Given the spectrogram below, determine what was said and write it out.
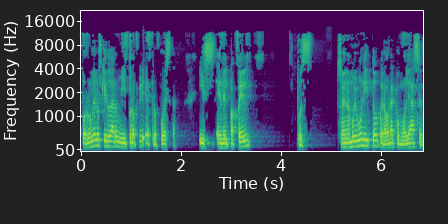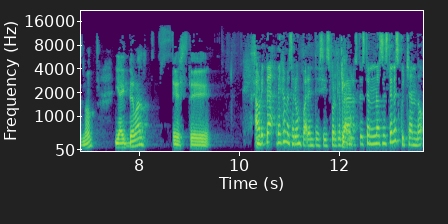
Por lo menos quiero dar mi propia propuesta. Y en el papel, pues suena muy bonito, pero ahora cómo le haces, ¿no? Y ahí te va. Este. Ahorita déjame hacer un paréntesis, porque para los que nos estén escuchando,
